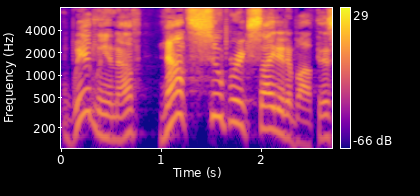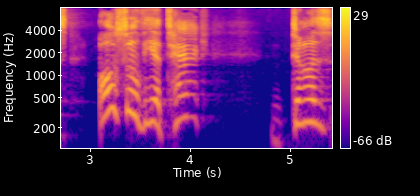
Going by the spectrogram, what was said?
weirdly enough, not super excited about this. Also, the attack does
